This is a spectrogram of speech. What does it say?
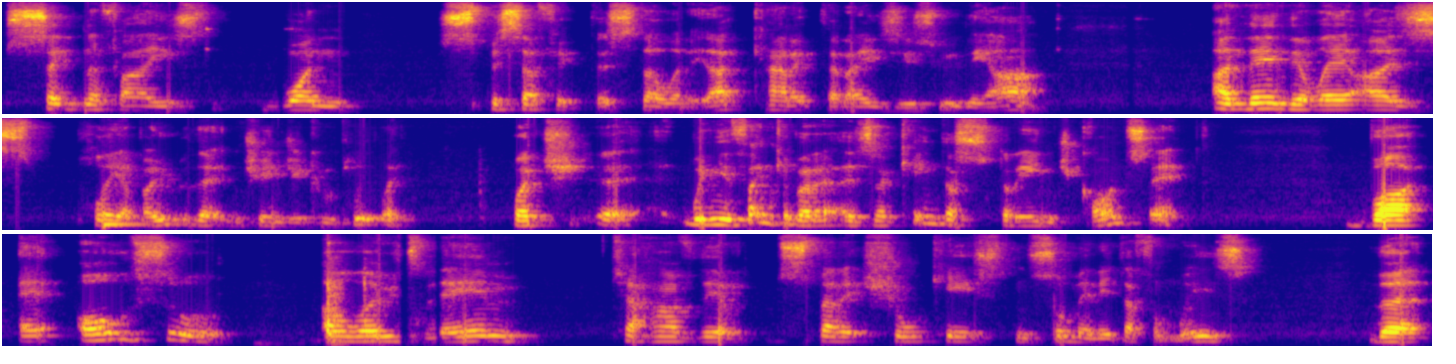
signifies one specific distillery. That characterizes who they are, and then they let us play about with it and change it completely. Which, uh, when you think about it, is a kind of strange concept but it also allows them to have their spirit showcased in so many different ways that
